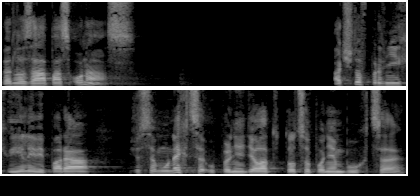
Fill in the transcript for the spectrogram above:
vedl zápas o nás. Ač to v první chvíli vypadá, že se mu nechce úplně dělat to, co po něm Bůh chce,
